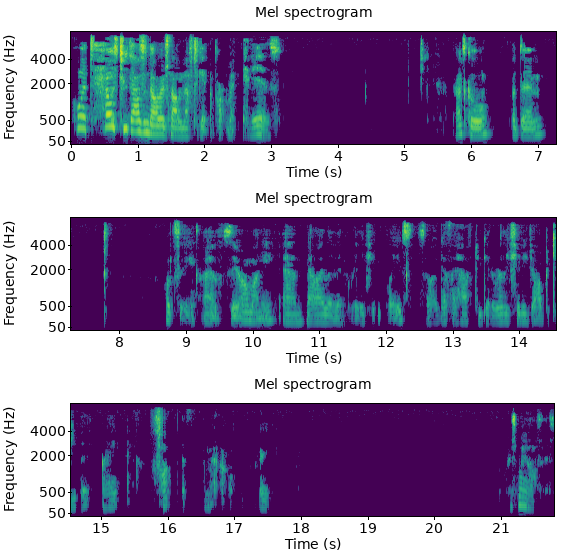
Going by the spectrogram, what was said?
What? How is $2,000 not enough to get an apartment? It is. That's cool. But then, let's see. I have zero money, and now I live in a really shitty place. So I guess I have to get a really shitty job to keep it, right? Fuck this. I'm out. Right? Where's my office?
